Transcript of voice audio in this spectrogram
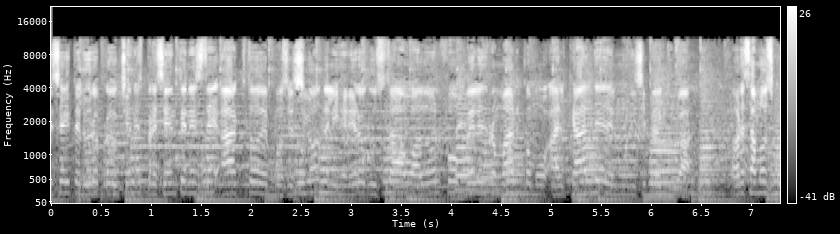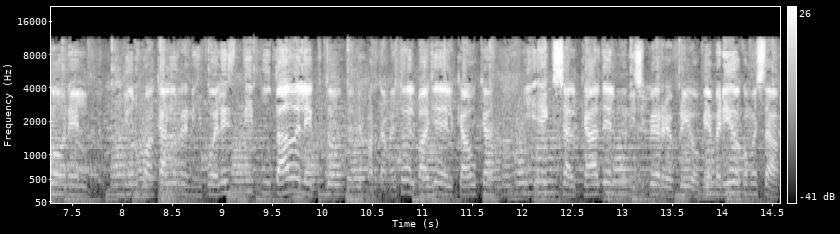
12 NSA y Teluro Producciones presente en este acto de posesión del ingeniero Gustavo Adolfo Vélez Román como alcalde del municipio de Tuluá. Ahora estamos con el señor Juan Carlos Renifo. Él es diputado electo del departamento del Valle del Cauca y exalcalde del municipio de Río Frío. Bienvenido, ¿cómo está?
